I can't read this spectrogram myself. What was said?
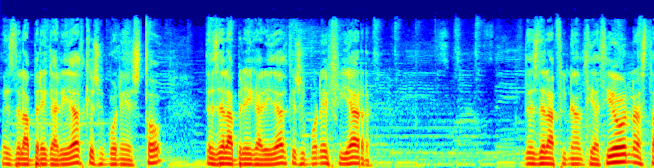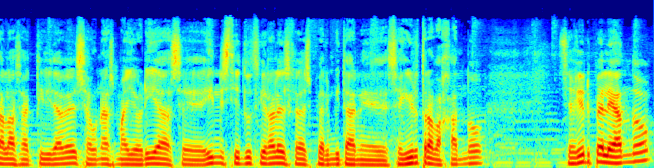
desde la precariedad que supone esto, desde la precariedad que supone fiar, desde la financiación hasta las actividades a unas mayorías eh, institucionales que les permitan eh, seguir trabajando seguir peleando.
